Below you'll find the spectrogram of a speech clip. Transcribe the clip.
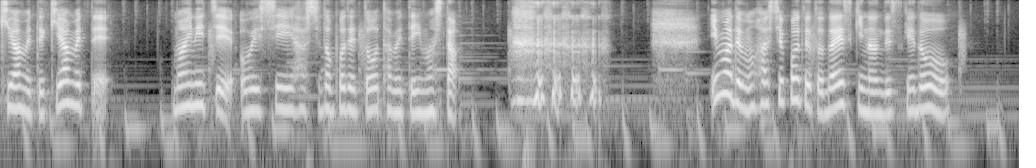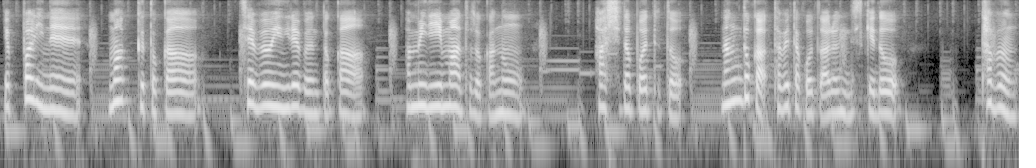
極めて極めて毎日美味しいハッシュドポテトを食べていました。今でもハッシュポテト大好きなんですけどやっぱりねマックとかセブンイレブンとかファミリーマートとかのハッシュドポテト何度か食べたことあるんですけど多分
